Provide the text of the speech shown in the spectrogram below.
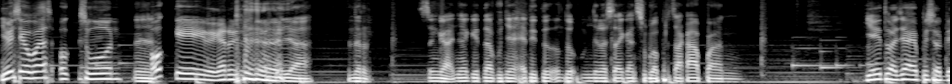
Ya wis ya Mas, sun. Eh. Oke kan. ya, bener. Seenggaknya kita punya attitude untuk menyelesaikan sebuah percakapan. Ya itu aja episode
